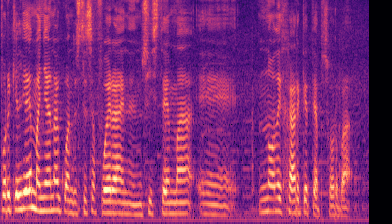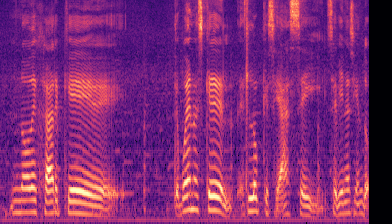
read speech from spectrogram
porque el día de mañana cuando estés afuera en un sistema eh, no dejar que te absorba, no dejar que que bueno, es que es lo que se hace y se viene haciendo.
